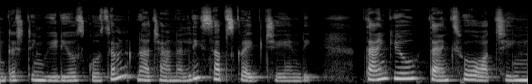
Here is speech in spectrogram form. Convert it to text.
ఇంట్రెస్టింగ్ వీడియోస్ కోసం నా ఛానల్ని సబ్స్క్రైబ్ చేయండి. Thank you. Thanks for watching.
